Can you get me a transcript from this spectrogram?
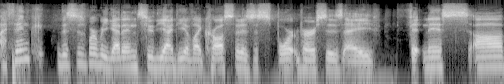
i think this is where we get into the idea of like crossfit as a sport versus a fitness uh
